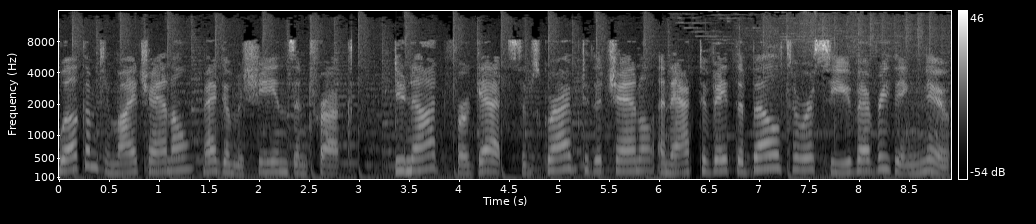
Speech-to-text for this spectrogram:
Welcome to my channel, Mega Machines and Trucks. Do not forget subscribe to the channel and activate the bell to receive everything new.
